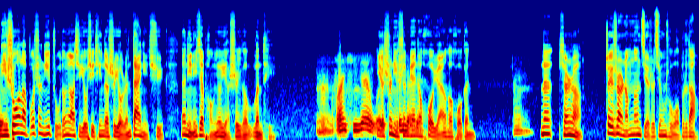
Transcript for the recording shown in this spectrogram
你说了不是你主动要去游戏厅的，是有人带你去，那你那些朋友也是一个问题，嗯，反正现在我也是你身边的货。祸源和祸根。嗯那先生，这事儿能不能解释清楚？我不知道。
